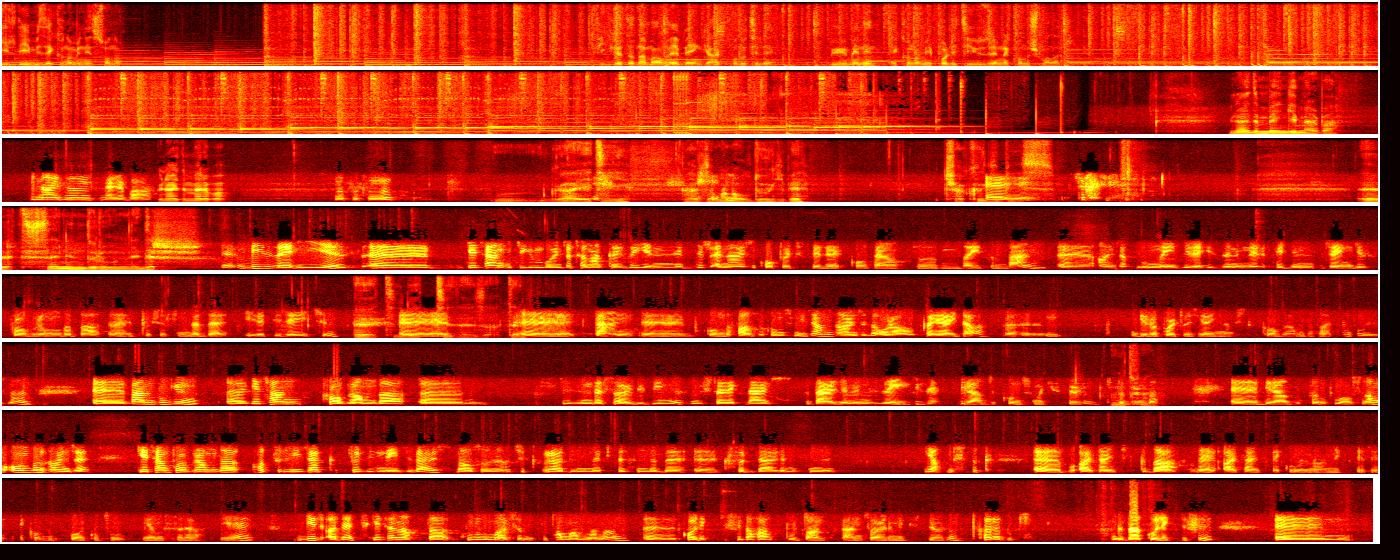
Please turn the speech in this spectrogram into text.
Bildiğimiz ekonominin sonu. Fikret Adaman ve Bengi Akbulut ile büyümenin ekonomi politiği üzerine konuşmalar. Günaydın Bengi, merhaba. Günaydın, merhaba. Günaydın, merhaba. Nasılsınız? Gayet iyi. Her zaman olduğu gibi. Çakı gibiyiz. evet, senin durumun nedir? Biz de iyiyiz. Ee, geçen iki gün boyunca Çanakkale'de yenilebilir enerji kooperatifleri konferansındaydım ben. Ee, ancak bununla ilgili izlenimleri Pelin Cengiz programında da e, köşesinde de ileteceği için. Evet, iletti de zaten. E, ben e, bu konuda fazla konuşmayacağım. Daha önce de Oral Kaya'yla e, bir röportaj yayınlamıştık programda zaten. O yüzden e, ben bugün e, geçen programda e, sizin de söylediğiniz müşterekler derlememizle ilgili birazcık konuşmak istiyorum. Kitabında e, birazcık tanıtım olsun. Ama ondan önce geçen programda hatırlayacaktır dinleyiciler. Daha sonra Açık Radyo'nun web sitesinde de e, kısa bir derlemesini yapmıştık. E, bu alternatif gıda ve alternatif ekonomi örnekleri, ekonomik boykotun yanı sıra diye bir adet geçen hafta kurulma aşaması tamamlanan e, kolektifi daha buradan ben söylemek istiyorum. Karadut Gıda Kolektifi. E,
